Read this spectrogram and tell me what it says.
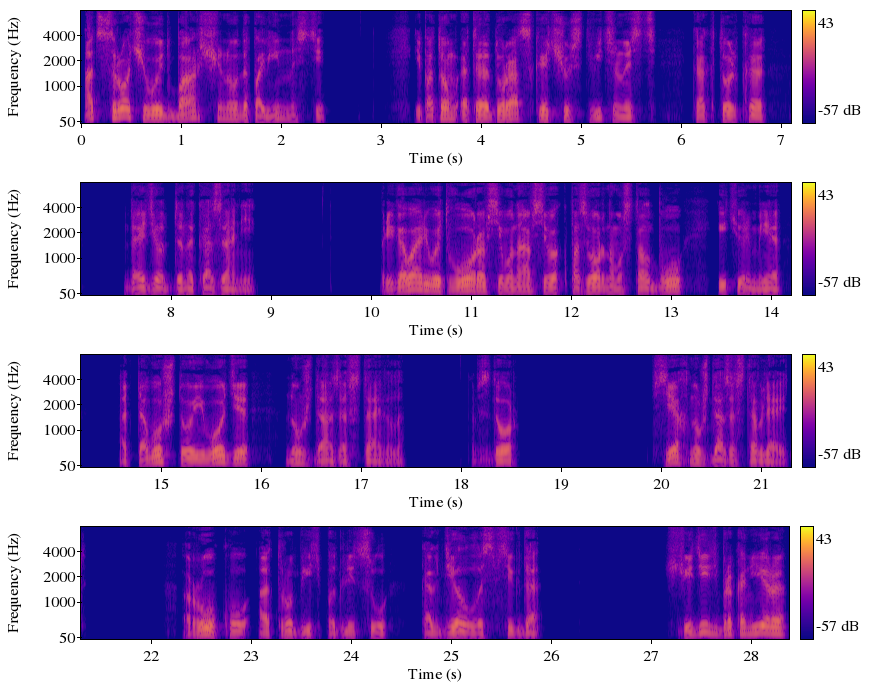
отсрочивают барщину до повинности. И потом эта дурацкая чувствительность, как только дойдет до наказаний. Приговаривают вора всего-навсего к позорному столбу и тюрьме от того, что его де нужда заставила. Вздор. Всех нужда заставляет. Руку отрубить под лицу, как делалось всегда. Щадить браконьера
